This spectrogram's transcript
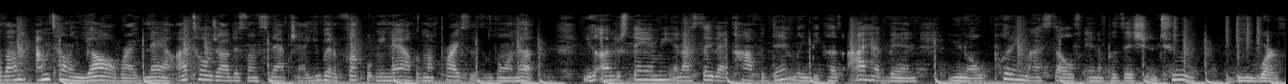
Cause I'm I'm telling y'all right now. I told y'all this on Snapchat. You better fuck with me now because my prices is going up. You understand me? And I say that confidently because I have been, you know, putting myself in a position to be worth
